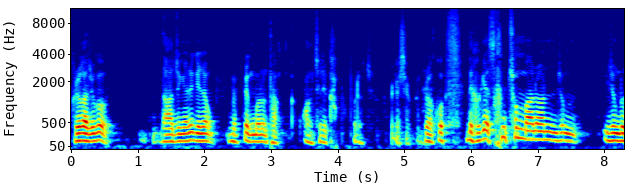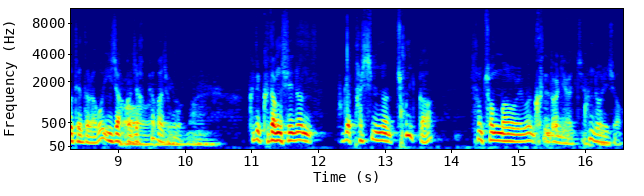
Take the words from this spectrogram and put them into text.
그래가지고 나중에는 그냥 몇백만 원 다 왕처리 갚아버렸죠. 그러셨구나. 그래갖고 근데 그게 3천만 원 좀 이 정도 되더라고 이자까지 어, 합해가지고. 어. 근데 그 당시는 그게 80년 초니까 3천만 원이면 큰 돈이었죠. 큰 돈이죠.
